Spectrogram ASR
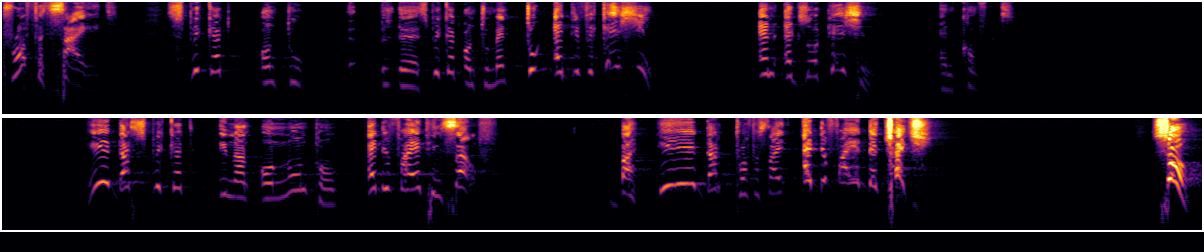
prophesied speaketh unto uh, uh, speaketh unto men to edification and exhortation and comfort. He that speaketh in an unknown tongue edifieth himself, but he that prophesied edifieth the church. So,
